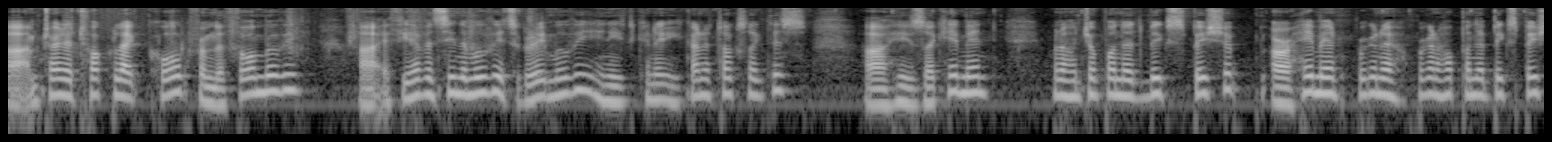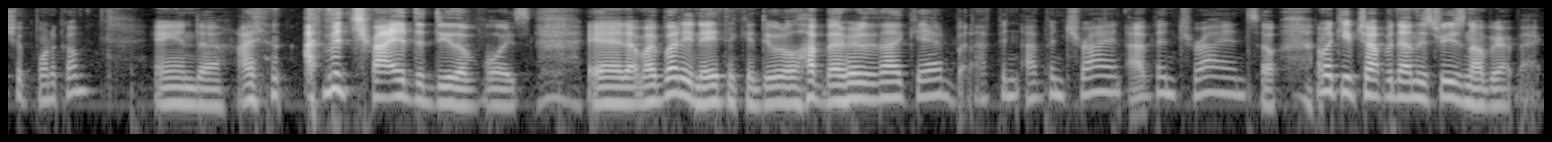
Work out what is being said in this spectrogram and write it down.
Uh, I'm trying to talk like Korg from the Thor movie. Uh, if you haven't seen the movie, it's a great movie, and he kind of he kind of talks like this. Uh, he's like, "Hey man, wanna jump on that big spaceship?" Or, "Hey man, we're gonna we're gonna hop on that big spaceship. Wanna come?" And uh, I I've been trying to do the voice, and uh, my buddy Nathan can do it a lot better than I can. But I've been I've been trying. I've been trying. So I'm gonna keep chopping down these trees, and I'll be right back.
